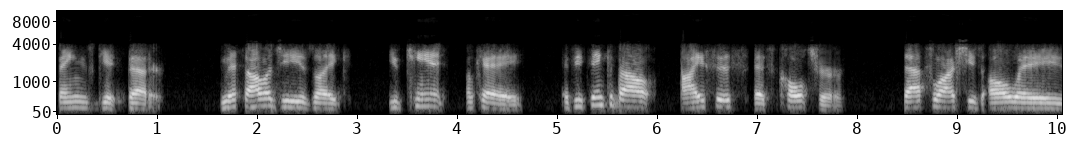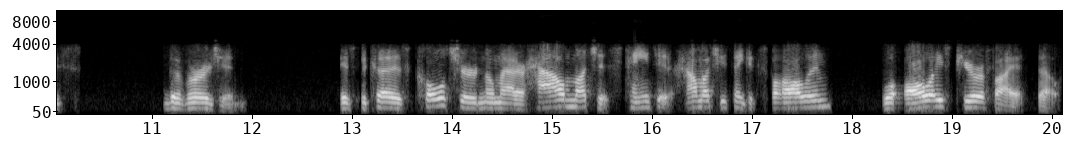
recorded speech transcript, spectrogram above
Things get better. Mythology is like you can't okay, if you think about Isis as culture, that's why she's always the virgin. It's because culture, no matter how much it's tainted, how much you think it's fallen, will always purify itself.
